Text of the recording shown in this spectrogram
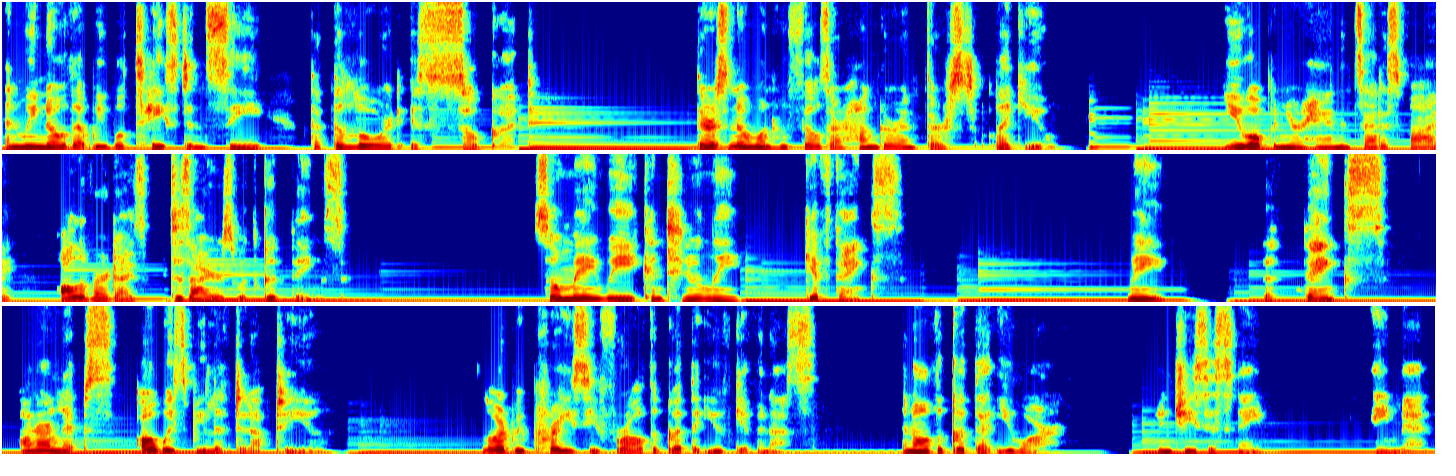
and we know that we will taste and see that the Lord is so good. There is no one who fills our hunger and thirst like you. You open your hand and satisfy all of our desires with good things. So may we continually give thanks. May the thanks on our lips always be lifted up to you. Lord, we praise you for all the good that you've given us and all the good that you are. In Jesus' name, amen.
